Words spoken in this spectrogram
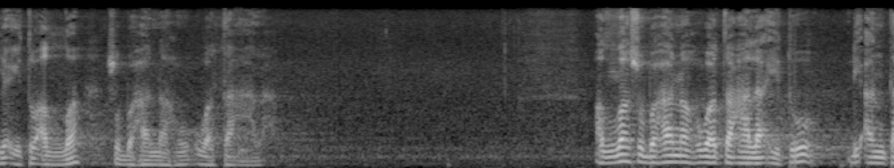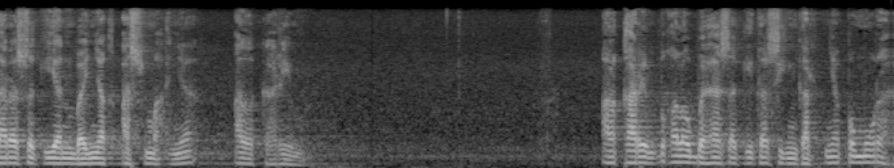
yaitu Allah subhanahu wa ta'ala. Allah subhanahu wa ta'ala itu di antara sekian banyak asma'nya Al-Karim. Al-Karim itu kalau bahasa kita singkatnya pemurah.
